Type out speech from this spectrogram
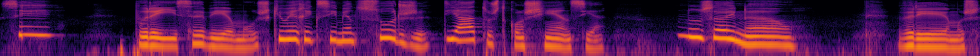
Sim. Por aí sabemos que o enriquecimento surge de atos de consciência. Não sei, não. Veremos.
